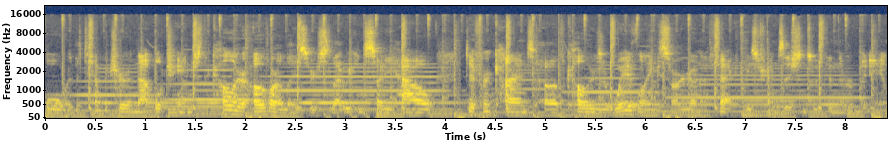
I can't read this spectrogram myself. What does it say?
or the temperature and that will change the color of our laser so that we can study how different kinds of colors or wavelengths are going to affect these transitions within the rubidium.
